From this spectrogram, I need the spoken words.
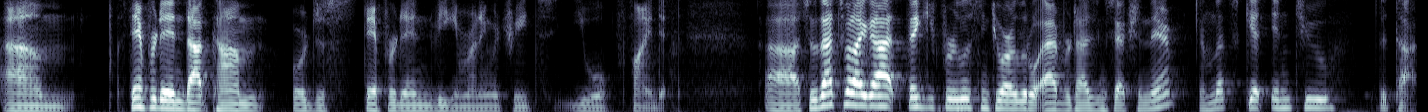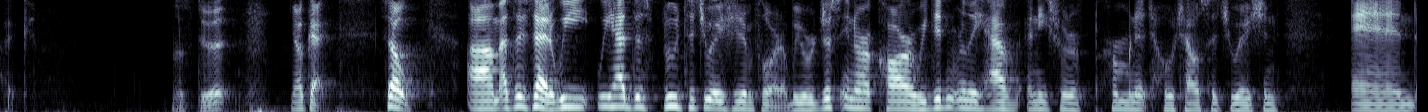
Um, StanfordInn.com or just Stanford Inn Vegan Running Retreats, you will find it. Uh, so that's what I got. Thank you for listening to our little advertising section there, and let's get into the topic. Let's do it. Okay. So, um, as I said, we, we had this food situation in Florida. We were just in our car. We didn't really have any sort of permanent hotel situation. And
